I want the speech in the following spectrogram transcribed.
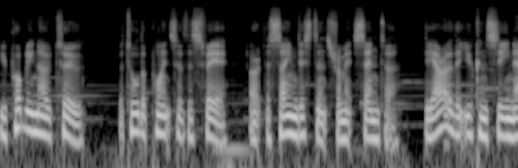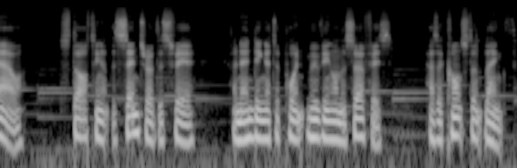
You probably know too that all the points of the sphere are at the same distance from its centre. The arrow that you can see now, starting at the centre of the sphere and ending at a point moving on the surface, has a constant length.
